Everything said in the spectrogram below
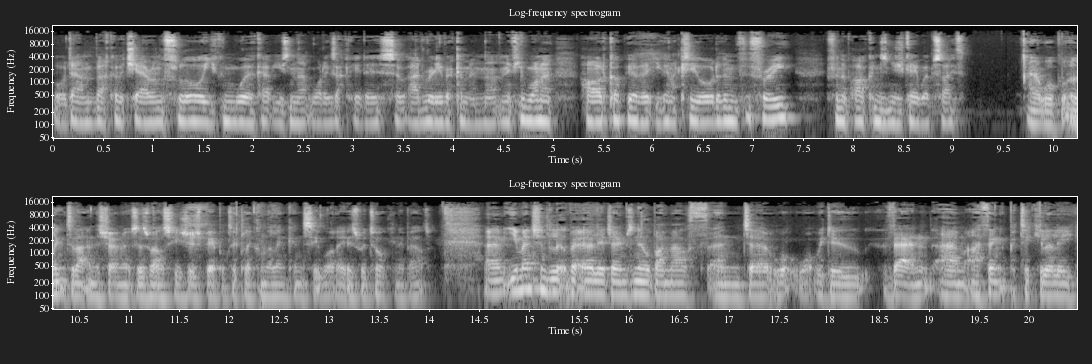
or down the back of a chair on the floor, you can work out using that what exactly it is. So I'd really recommend that. And if you want a hard copy of it, you can actually order them for free from the Parkinson's UK website. Uh, we'll put a link to that in the show notes as well, so you should just be able to click on the link and see what it is we're talking about. Um, you mentioned a little bit earlier, James, nil by mouth and uh, what, what, we do then. Um, I think particularly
